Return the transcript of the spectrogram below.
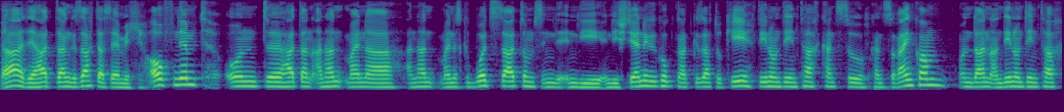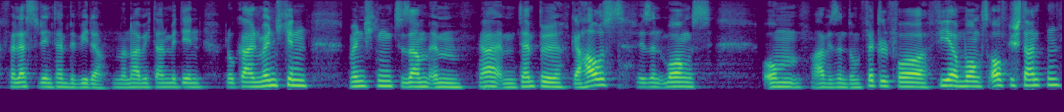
ja, der hat dann gesagt, dass er mich aufnimmt und äh, hat dann anhand meiner, anhand meines Geburtsdatums in, in, die, in die Sterne geguckt und hat gesagt, okay, den und den Tag kannst du, kannst du reinkommen und dann an den und den Tag verlässt du den Tempel wieder. Und dann habe ich dann mit den lokalen Mönchen, Mönchen zusammen im, ja, im Tempel gehaust. Wir sind morgens um, ah, wir sind um Viertel vor vier morgens aufgestanden,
